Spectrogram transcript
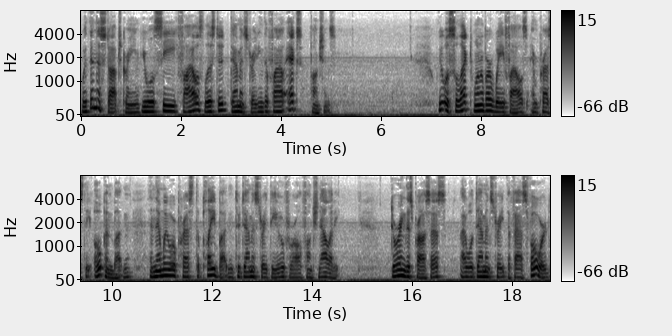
Within the stop screen, you will see files listed demonstrating the FileX functions. We will select one of our WAV files and press the Open button, and then we will press the Play button to demonstrate the overall functionality. During this process, I will demonstrate the fast forward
